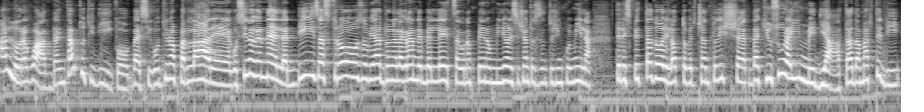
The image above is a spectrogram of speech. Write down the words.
Allora, guarda, intanto ti dico, beh, si continua a parlare, Agostino Cannella, disastroso viaggio nella grande bellezza con appena 1.665.000 telespettatori, l'8% di share, da chiusura immediata da martedì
